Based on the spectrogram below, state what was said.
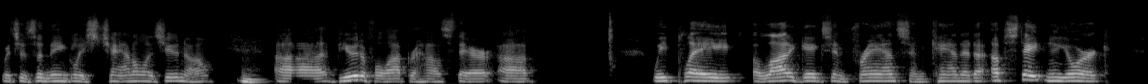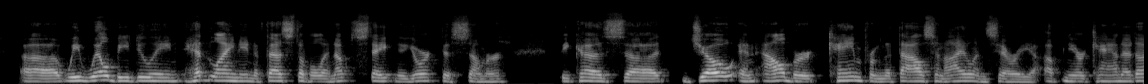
which is an English channel, as you know, mm. uh, beautiful opera house there. Uh, we play a lot of gigs in France and Canada, upstate New York. Uh, we will be doing headlining a festival in upstate New York this summer because uh, Joe and Albert came from the Thousand Islands area up near Canada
